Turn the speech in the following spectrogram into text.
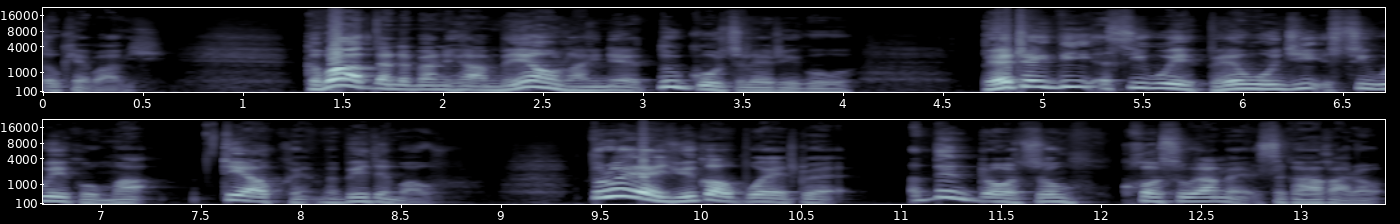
တုတ်ခဲ့ပါပြီကမ္ဘာတန်တမန်တွေဟာမဲအောင်လိုင်းနဲ့သူ့ကိုယ်စားလှယ်တွေကိုဘယ်ထိပ်သီးအစည်းအဝေးဘယ်ဝန်ကြီးအစည်းအဝေးကိုမှတယောက်ခွင့်မပေးသင့်ပါဘူးသူတို့ရဲ့ရွေးကောက်ပွဲအတွက်အသင့်တော်ဆုံးခေါ်ဆိုရမယ့်စကားကတော့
